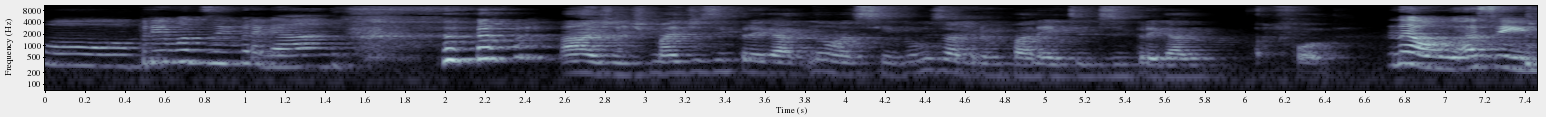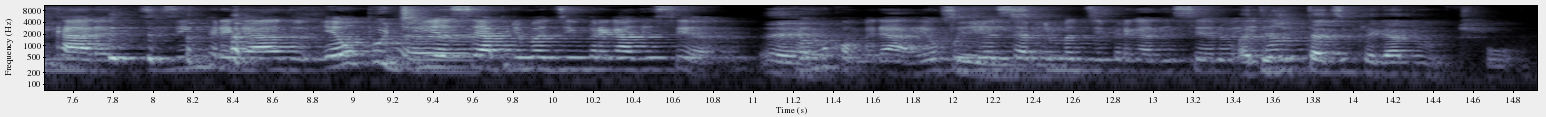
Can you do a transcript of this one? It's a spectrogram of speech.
o primo desempregado. Ah, gente, mais desempregado. Não, assim, vamos abrir um parênteses, desempregado tá foda. Não, assim, cara, desempregado. Eu podia É. ser a prima desempregada esse ano. É. Vamos combinar? Eu Sim, podia ser a sim. prima desempregada esse ano. Mas tem não, gente que tá desempregado, tipo,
